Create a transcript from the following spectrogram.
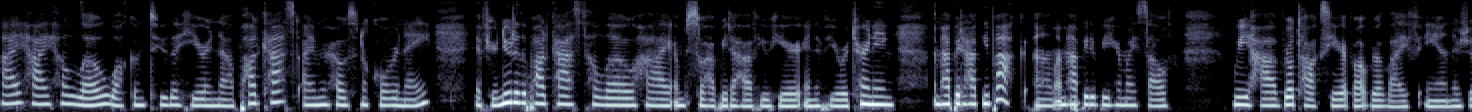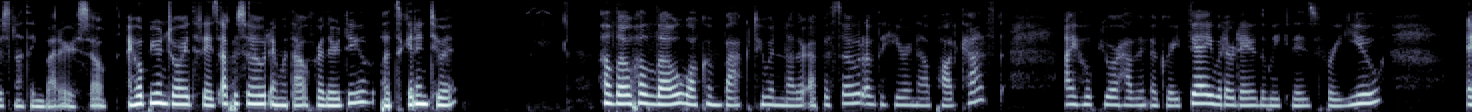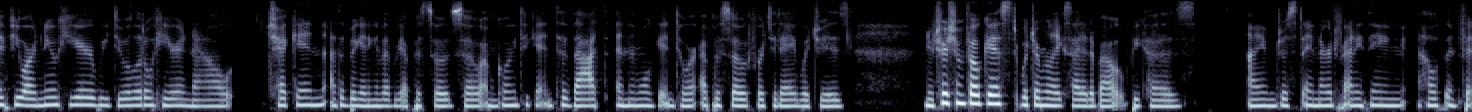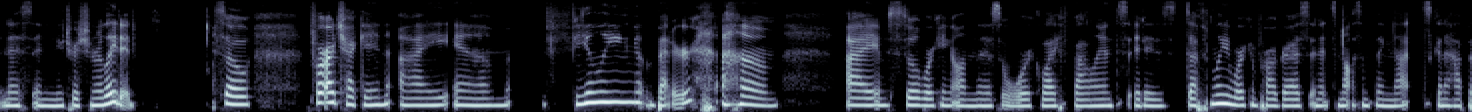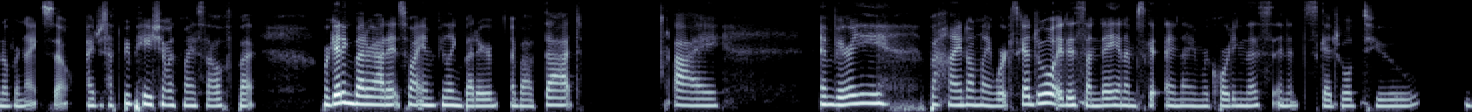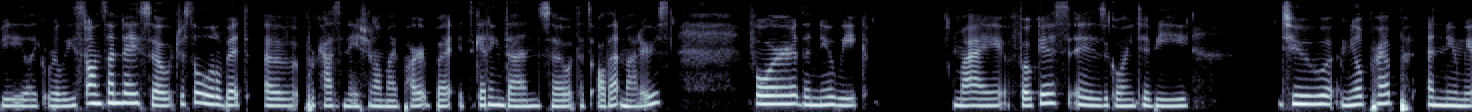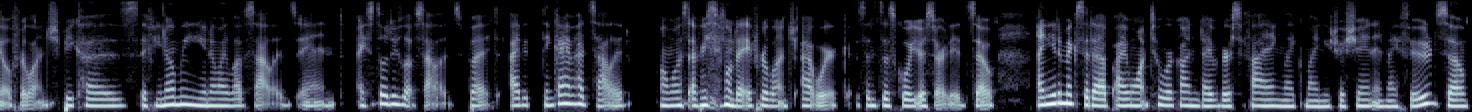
Hi, hi, hello. Welcome to the Here and Now podcast. I'm your host, Nicole Renee. If you're new to the podcast, hello, hi. I'm so happy to have you here. And if you're returning, I'm happy to have you back. Um, I'm happy to be here myself. We have real talks here about real life, and there's just nothing better. So I hope you enjoyed today's episode. And without further ado, let's get into it. Hello, hello. Welcome back to another episode of the Here and Now podcast. I hope you are having a great day, whatever day of the week it is for you. If you are new here, we do a little here and now check in at the beginning of every episode. So I'm going to get into that and then we'll get into our episode for today, which is nutrition focused, which I'm really excited about because I'm just a nerd for anything health and fitness and nutrition related. So for our check in, I am feeling better. um, I am still working on this work life balance. It is definitely a work in progress and it's not something that's going to happen overnight. So I just have to be patient with myself, but we're getting better at it. So I am feeling better about that. I am very behind on my work schedule. It is Sunday and I'm and I'm recording this and it's scheduled to be like released on Sunday. So just a little bit of procrastination on my part, but it's getting done. So that's all that matters. For the new week, my focus is going to be to meal prep a new meal for lunch because if you know me, you know I love salads and I still do love salads, but I think I have had salad almost every single day for lunch at work since the school year started. So I need to mix it up. I want to work on diversifying like my nutrition and my food. So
